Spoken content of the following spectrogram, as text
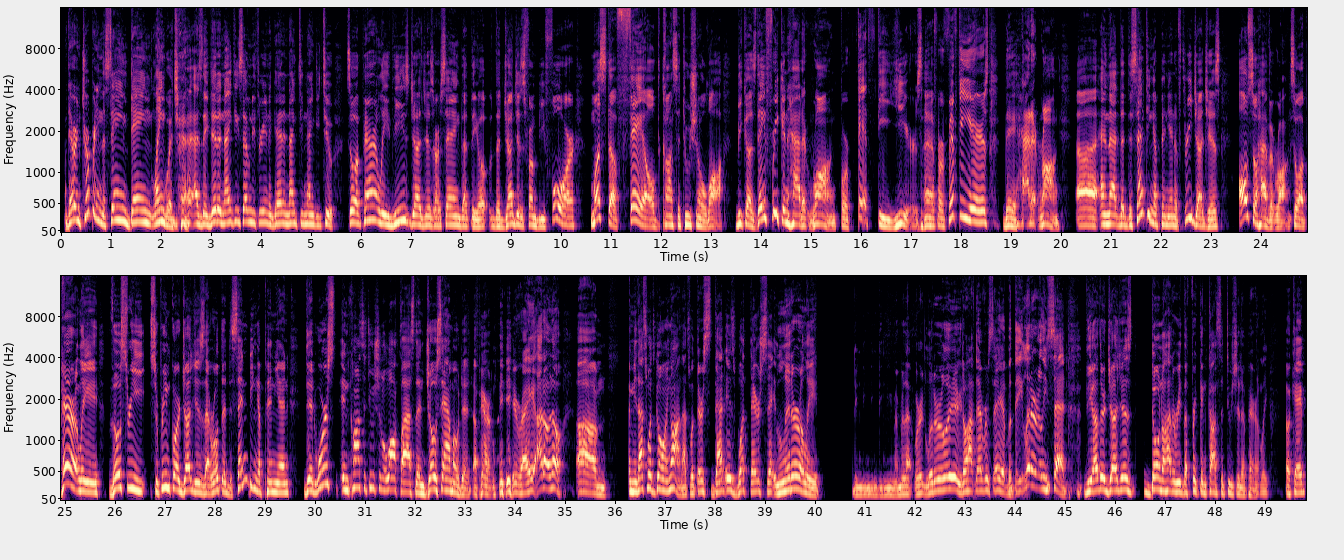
they're interpreting the same dang language as they did in 1973 and again in 1992. So apparently, these judges are saying that the the judges from before must have failed constitutional law because they freaking had it wrong for 50 years. for 50 years, they had it wrong. Uh, and that the dissenting opinion of three judges also have it wrong. So apparently, those three Supreme Court judges that wrote the dissenting opinion did worse in constitutional law class than Joe Samo did, apparently, right? I don't know. Um, I mean, that's what's going on. That's what they're, that is what they're saying. Literally, ding, ding, ding, ding, ding. Remember that word? Literally, you don't have to ever say it, but they literally said the other judges don't know how to read the freaking Constitution, apparently. Okay.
